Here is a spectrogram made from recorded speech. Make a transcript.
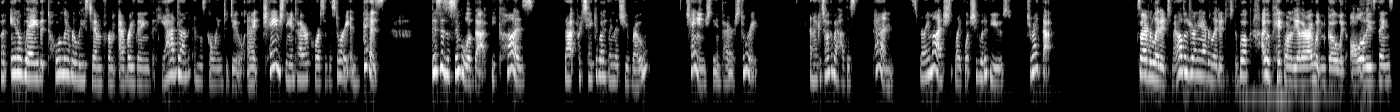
but in a way that totally released him from everything that he had done and was going to do. And it changed the entire course of the story. And this this is a symbol of that because that particular thing that she wrote changed the entire story. And I could talk about how this pen is very much like what she would have used to write that. So I've related to my author journey, I've related it to the book. I would pick one or the other. I wouldn't go with all of these things.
